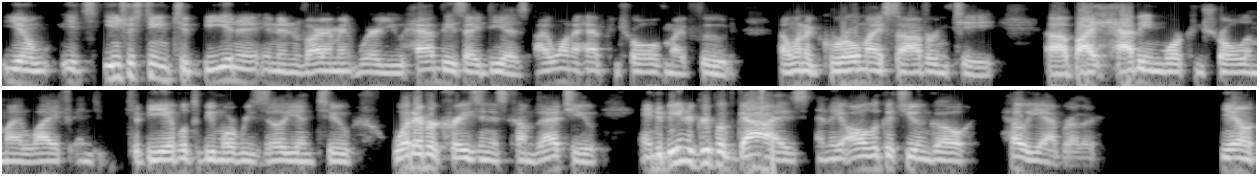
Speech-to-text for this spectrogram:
you know it's interesting to be in, a, in, an environment where you have these ideas. I want to have control of my food. I want to grow my sovereignty uh, by having more control in my life and to, to, be able to be more resilient to whatever craziness comes at you. And to be in a group of guys and they all look at you and go hell yeah brother. You know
